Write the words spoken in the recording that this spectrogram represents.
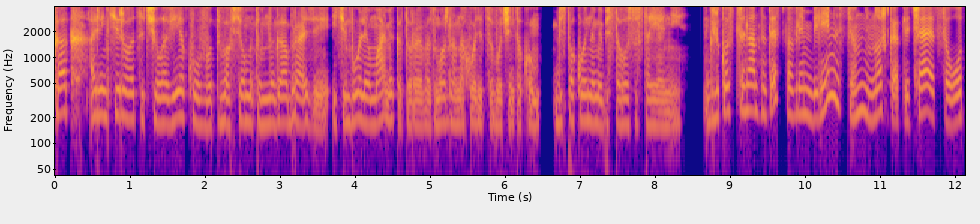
Как ориентироваться человеку вот во всем этом многообразии, и тем более маме, которая, возможно, находится в очень таком беспокойном и без того состоянии? Глюкозотолерантный тест во время беременности, он немножко отличается от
